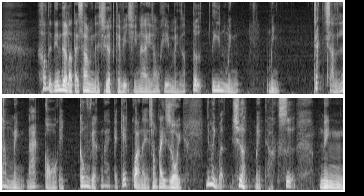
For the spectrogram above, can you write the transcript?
không thể tin được là tại sao mình lại trượt cái vị trí này trong khi mình rất tự tin mình mình chắc chắn là mình đã có cái công việc này cái kết quả này ở trong tay rồi. Nhưng mình vẫn trượt mình thực sự mình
